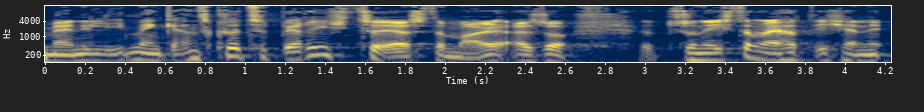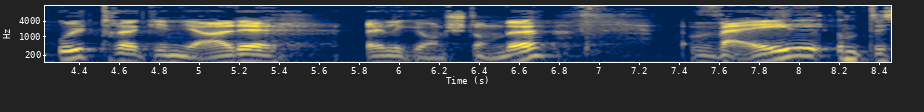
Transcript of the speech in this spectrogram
Meine Lieben, ein ganz kurzer Bericht zuerst einmal. Also zunächst einmal hatte ich eine ultra geniale Religionsstunde, weil, und das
